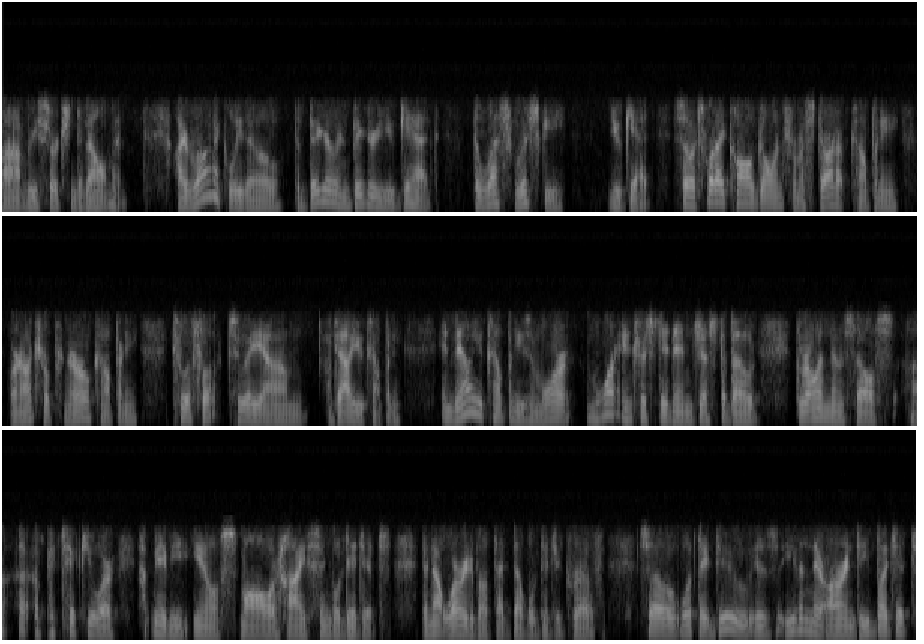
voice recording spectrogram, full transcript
uh, research and development. Ironically, though, the bigger and bigger you get, the less risky you get. So it's what I call going from a startup company or an entrepreneurial company to a to a, um, a value company. And value companies are more more interested in just about growing themselves uh, a particular maybe you know small or high single digits. They're not worried about that double digit growth. So what they do is even their R and D budgets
